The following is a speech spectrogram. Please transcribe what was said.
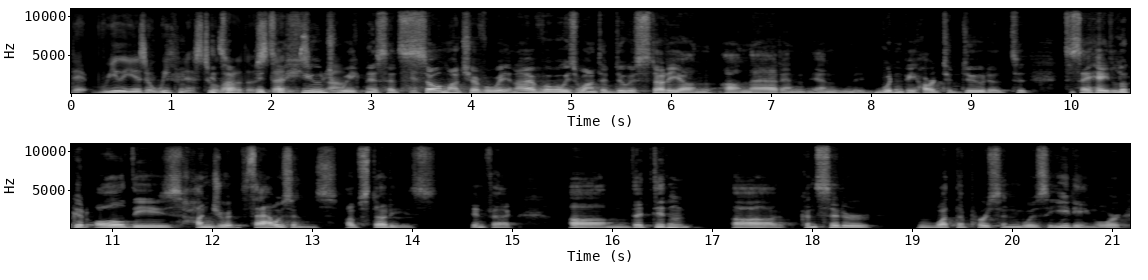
that really is a weakness to it's a lot a, of those it's studies. It's a huge um, weakness. It's yeah. so much of a and I've always wanted to do a study on on that, and and it wouldn't be hard to do to to to say, hey, look at all these hundred thousands of studies, in fact, um, that didn't uh, consider what the person was eating, or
